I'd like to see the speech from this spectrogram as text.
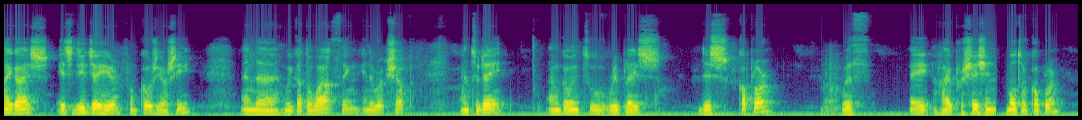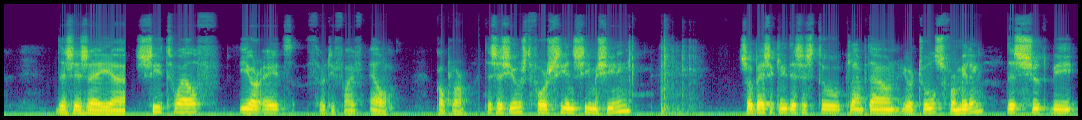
Hi guys, it's DJ here from Cozy RC and uh, we got the wild thing in the workshop and today I'm going to replace this coupler with a high precision motor coupler. This is a uh, C12 ER8 35L coupler. This is used for CNC machining. So basically this is to clamp down your tools for milling. This should be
